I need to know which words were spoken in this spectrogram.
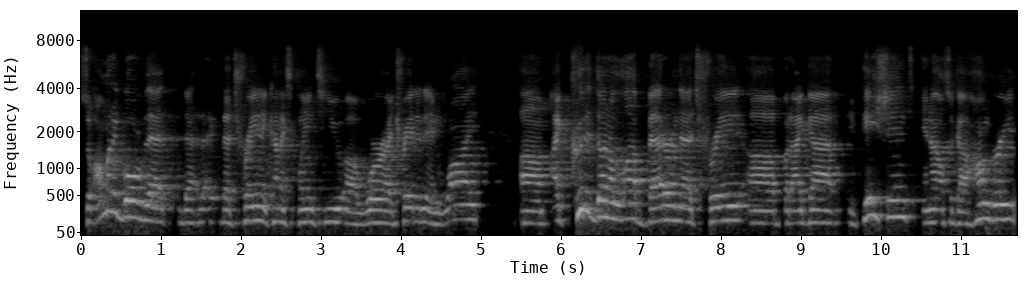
So I'm gonna go over that, that, that, that trade and kind of explain to you uh, where I traded and why. Um, I could have done a lot better in that trade, uh, but I got impatient and I also got hungry.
